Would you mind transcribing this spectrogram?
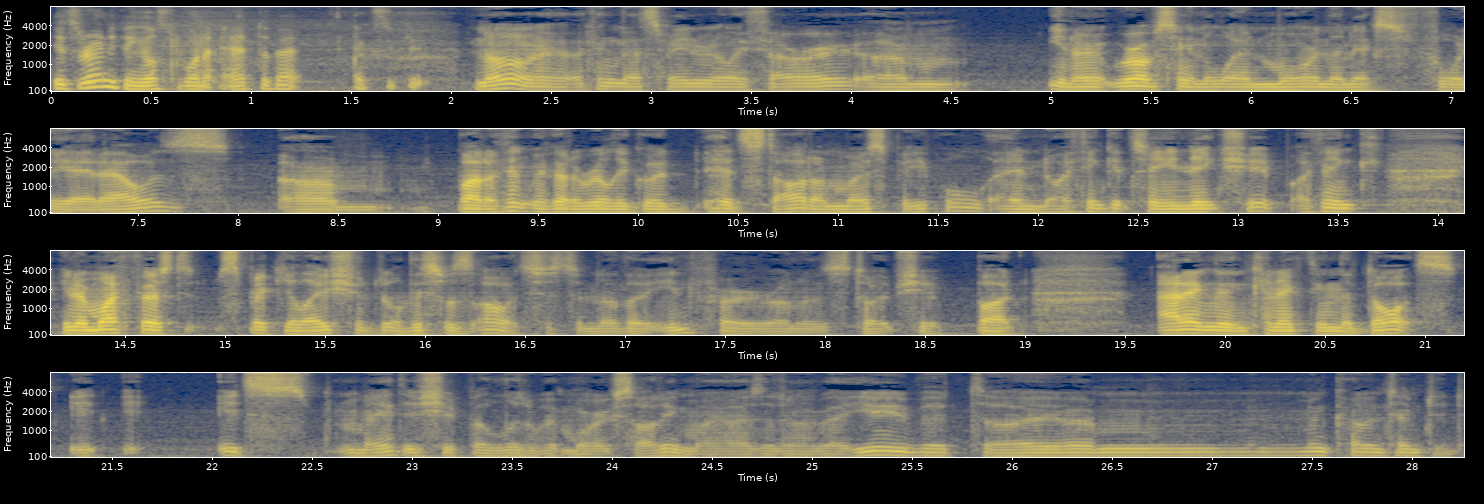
Is there anything else you want to add to that? Execute. No, I think that's been really thorough. Um, you know, we're obviously going to learn more in the next 48 hours. Um, but I think we've got a really good head start on most people, and I think it's a unique ship. I think, you know, my first speculation on this was, oh, it's just another info runners type ship. But adding and connecting the dots, it, it it's made the ship a little bit more exciting in my eyes. I don't know about you, but I, um, I'm kind of tempted.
